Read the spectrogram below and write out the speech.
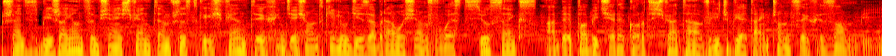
Przed zbliżającym się świętem wszystkich świętych dziesiątki ludzi zebrało się w West Sussex, aby pobić rekord świata w liczbie tańczących zombie.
